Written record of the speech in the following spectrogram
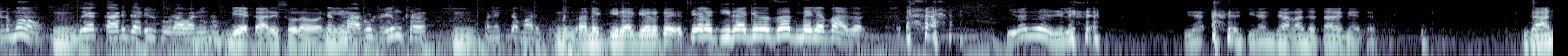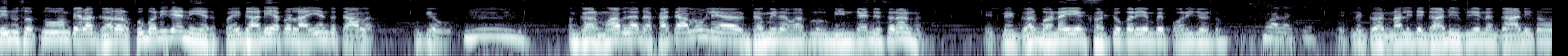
એન્ડમાં બે કારી ગાડી સોરાવાની છે બે કારી એક મારું ડ્રીમ છે અને એક તમારી. અને ચિરાગીને કઈ ચાલે ચિરાગી તો સજ નહીં લે પાછળ ચિરાગ જ લે. ચિરાગ ઝાલા જતા રહે ને ગાડીનું સપનું આમ પેલા ઘર હરખું બની જાય ને યાર. પછી ગાડી આપણે લાવીએ ને તો ચાલે. શું કેવું? ઘરમાં આ બધા ડખા ચાલુ ને લે આ જમીન હવે પેલું બિનકાયદેસર ને. એટલે ઘર બનાવીએ ને ખર્ચો કરીએ એમ પછી પડી જાય તો. એટલે ઘરના લીધે ગાડી ઉભરી ને ગાડી તો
